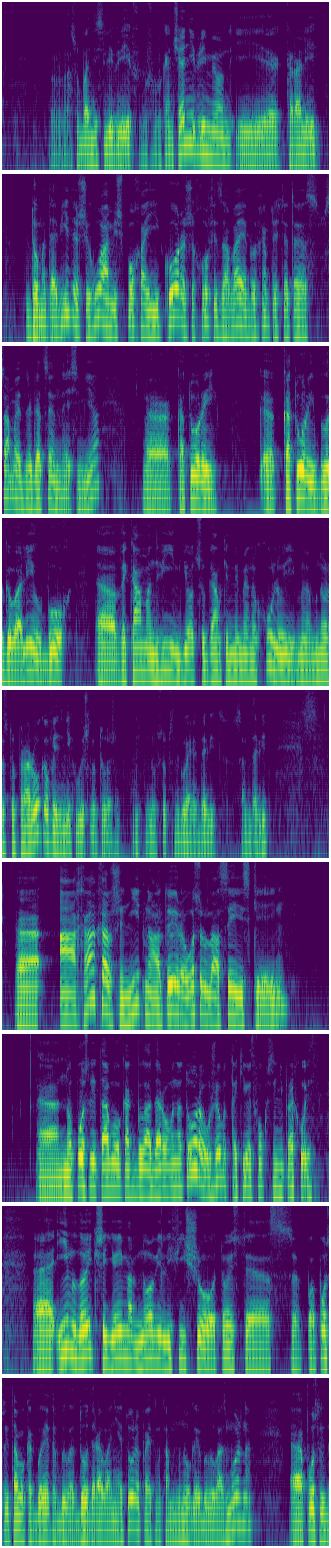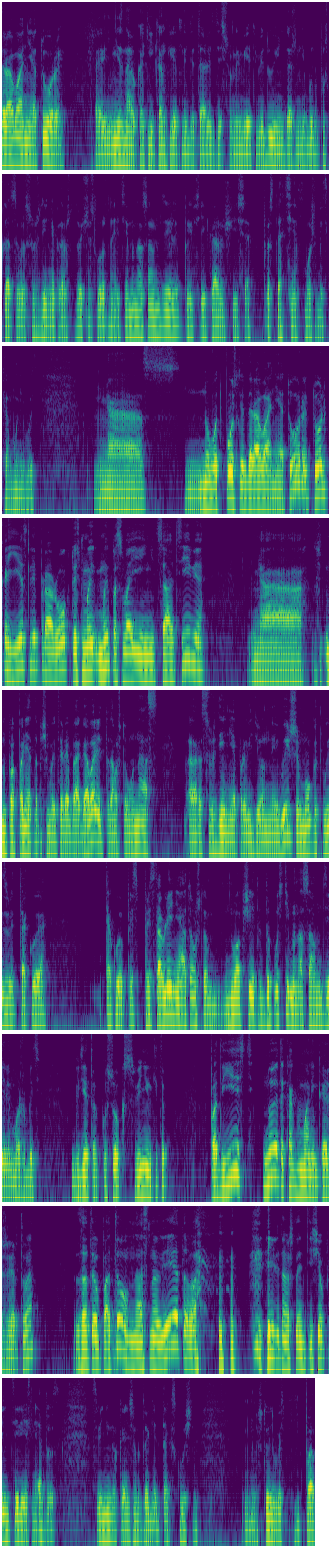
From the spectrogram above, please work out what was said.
освободитель евреев в окончании времен и королей дома Давида, Шигуа, Мишпоха и Кора, Шихофи, Завая, Бахем. То есть это самая драгоценная семья, которой, которой благоволил Бог – Векаман вим йоцу гамкин мимену хулю, и множество пророков из них вышло тоже. Ну, собственно говоря, Давид, сам Давид. А хахар шинит на атыра осрула сейскейн. Но после того, как была дарована Тора, уже вот такие вот фокусы не проходят. Им лойкши йоймар нови лифишо, то есть э, с, после того, как бы это было до дарования Торы, поэтому там многое было возможно. После дарования Торы – Э, не знаю, какие конкретные детали здесь он имеет в виду, и даже не буду пускаться в рассуждения, потому что это очень сложная тема на самом деле, при всей кажущейся простоте, может быть, кому-нибудь. А, но вот после дарования Торы, только если пророк, то есть мы, мы по своей инициативе, а, ну, понятно, почему это Рэбе оговаривает, потому что у нас а, рассуждения, проведенные выше, могут вызвать такое, такое представление о том, что ну, вообще это допустимо на самом деле. Может быть, где-то кусок свининки-то подъесть, ну, это как бы маленькая жертва. Зато потом на основе этого, или там что-нибудь еще поинтереснее, а то свинину в конечном итоге это так скучно, что-нибудь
